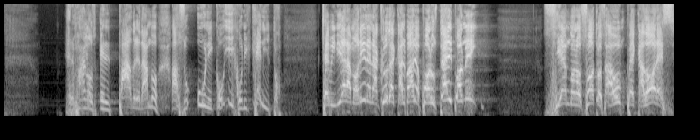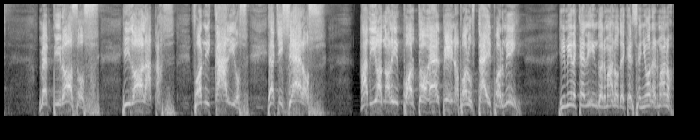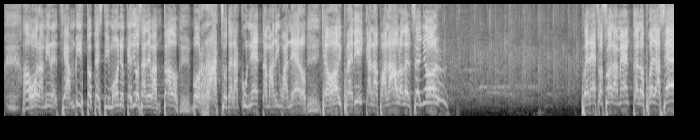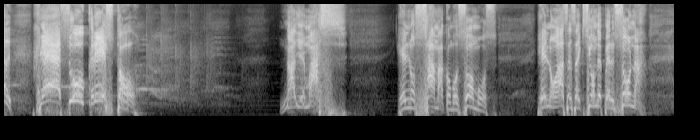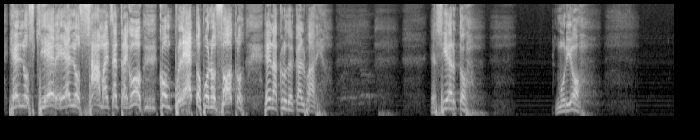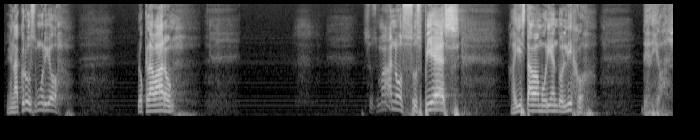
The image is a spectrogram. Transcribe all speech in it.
Hermanos, el Padre dando a su único hijo unigénito que viniera a morir en la cruz del Calvario por usted y por mí. Siendo nosotros aún pecadores, mentirosos, idólatras, fornicarios, hechiceros a Dios no le importó, Él vino por usted y por mí. Y mire qué lindo, hermano, de que el Señor, hermano, ahora mire, se han visto testimonios que Dios ha levantado borrachos de la cuneta, marihuaneros, que hoy predican la palabra del Señor. Pero eso solamente lo puede hacer Jesucristo. Nadie más. Él nos ama como somos. Él no hace sección de personas. Él nos quiere, Él nos ama, Él se entregó completo por nosotros en la cruz del Calvario. Es cierto, murió. En la cruz murió. Lo clavaron. Sus manos, sus pies. Ahí estaba muriendo el Hijo de Dios.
